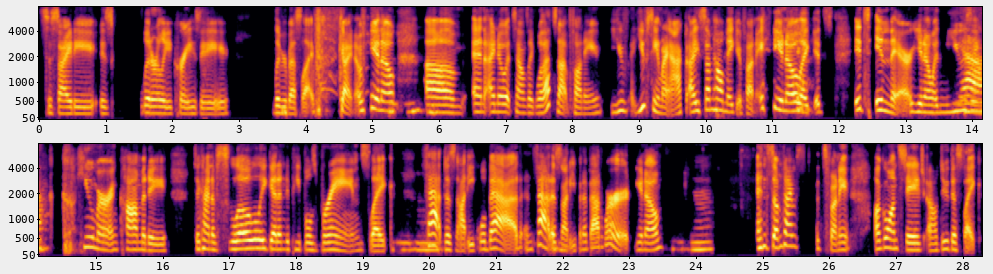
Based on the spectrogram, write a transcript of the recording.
Society is literally crazy live your best life kind of you know mm-hmm. um and i know it sounds like well that's not funny you've you've seen my act i somehow make it funny you know like it's it's in there you know and using yeah. humor and comedy to kind of slowly get into people's brains like mm-hmm. fat does not equal bad and fat is not mm-hmm. even a bad word you know mm-hmm. and sometimes it's funny i'll go on stage and i'll do this like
